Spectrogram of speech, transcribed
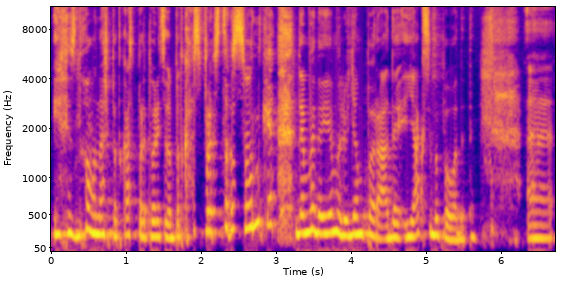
і знову наш подкаст перетвориться на подкаст про стосунки, де ми даємо людям поради, як себе поводити. Е,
